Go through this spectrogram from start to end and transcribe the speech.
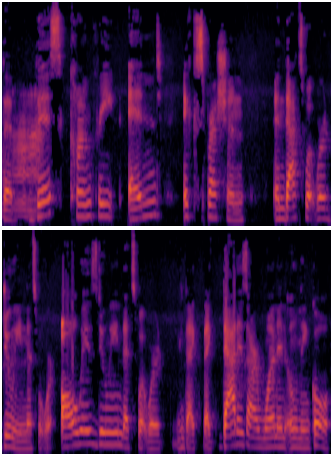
the Mhm. this concrete end expression and that's what we're doing that's what we're always doing that's what we're like like that is our one and only goal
